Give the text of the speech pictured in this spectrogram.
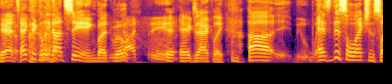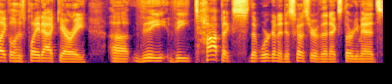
Yeah, technically not seeing, but we'll, not seeing exactly. Uh, as this election cycle has played out, Gary, uh, the the topics that we're going to discuss here over the next thirty minutes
